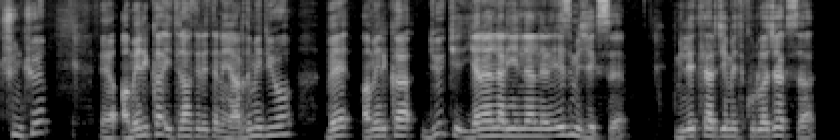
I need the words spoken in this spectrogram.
Çünkü e, Amerika itilaf devletlerine yardım ediyor ve Amerika diyor ki yenenler yenilenleri ezmeyecekse, milletler cemiyeti kurulacaksa,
